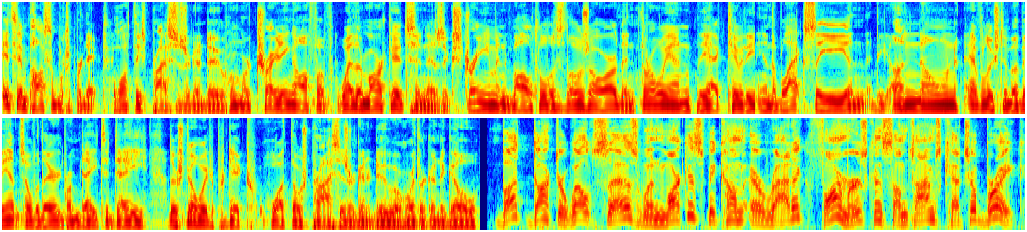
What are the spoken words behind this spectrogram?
It's impossible to predict what these prices are going to do when we're trading off of weather markets and as extreme and volatile as those are, then throw in the activity in the Black Sea and the unknown evolution of events over there from day to day. There's no way to predict what those prices are going to do or where they're going to go. But Dr. Welch says when markets become erratic, farmers can sometimes catch a break.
